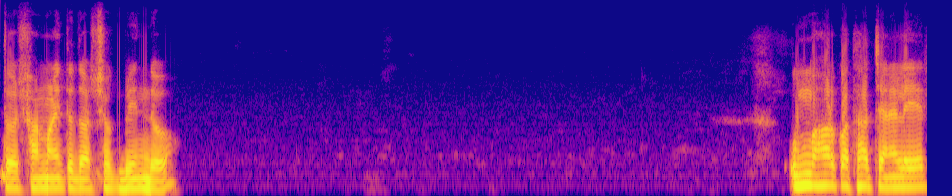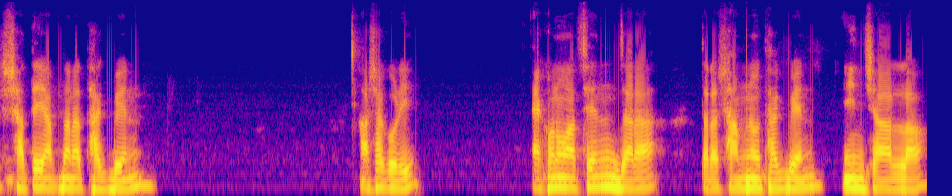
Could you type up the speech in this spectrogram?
তো সম্মানিত দর্শক বৃন্দ উম্মাহর কথা চ্যানেলের সাথে আপনারা থাকবেন, আশা করি। এখনও আছেন যারা, তারা সামনেও থাকবেন, ইনশাআল্লাহ।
